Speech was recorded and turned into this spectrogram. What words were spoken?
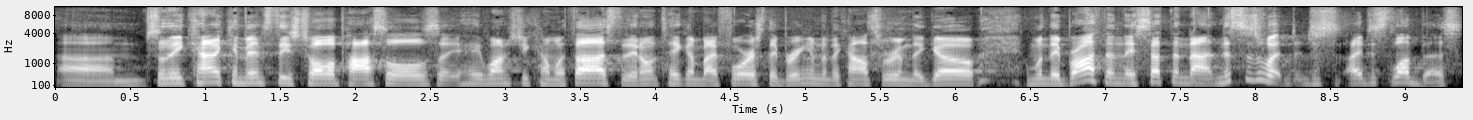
Um, so they kind of convinced these 12 apostles, hey, why don't you come with us? They don't take them by force. They bring them to the council room. They go. And when they brought them, they set them down. And this is what just, I just love this.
